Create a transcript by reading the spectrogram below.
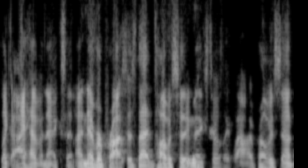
like I have an accent. I never processed that until I was sitting next to. I was like, wow, I probably sound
